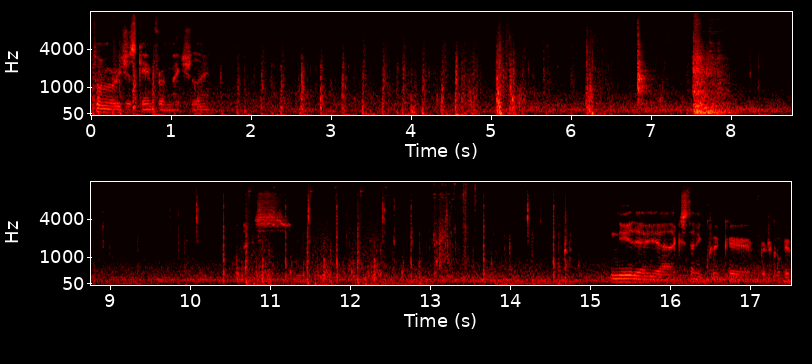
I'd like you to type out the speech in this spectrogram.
Left one where we just came from actually. Need a uh, extended quicker vertical grip.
